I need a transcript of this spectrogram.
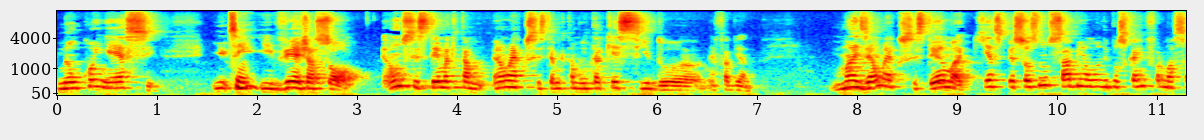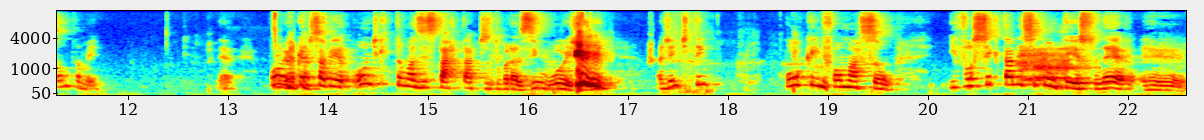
não conhece. E, e, e veja só, é um sistema que tá, é um ecossistema que está muito aquecido, né, Fabiano? Mas é um ecossistema que as pessoas não sabem aonde buscar informação também. Né? Bom, eu quero saber onde que estão as startups do Brasil hoje. A gente tem pouca informação. E você que está nesse contexto, né? É,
